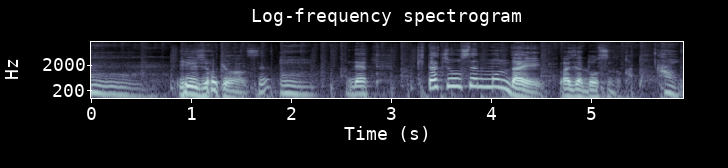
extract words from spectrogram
うんという状況なんですね。ええで北朝鮮問題はじゃあどうするのかと。はい。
